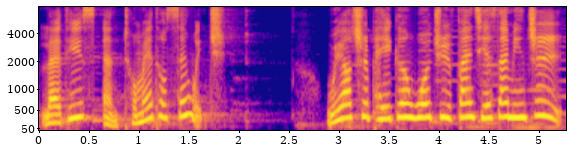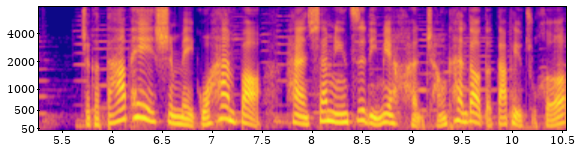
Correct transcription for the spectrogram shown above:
lettuce and tomato sandwich。”我要吃培根、莴苣、番茄三明治。这个搭配是美国汉堡和三明治里面很常看到的搭配组合。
